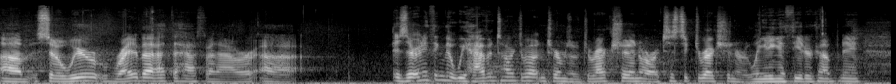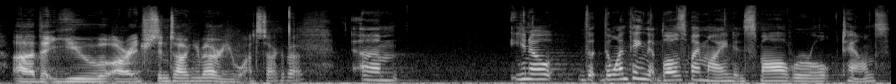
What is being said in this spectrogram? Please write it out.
Um, so we're right about at the half an hour. Uh, is there anything that we haven't talked about in terms of direction or artistic direction or leading a theater company uh, that you are interested in talking about or you want to talk about? Um, you know, the, the one thing that blows my mind in small rural towns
